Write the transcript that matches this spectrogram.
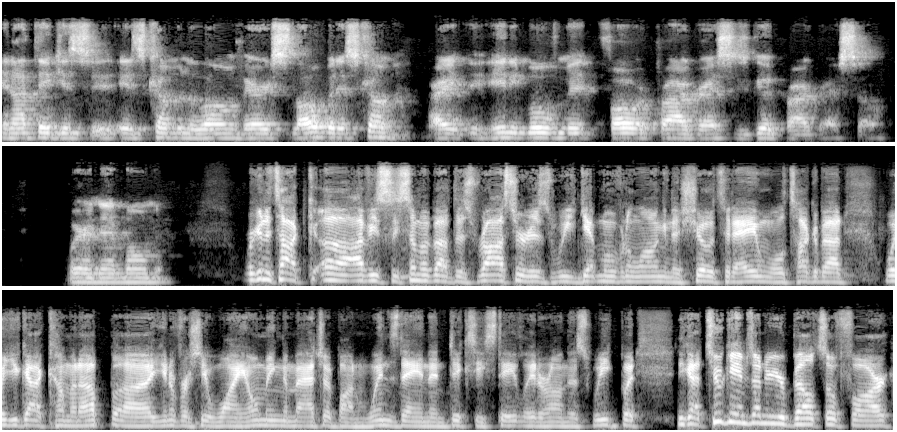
And I think it's it's coming along very slow, but it's coming. Right? Any movement, forward progress is good progress. So we're in that moment. We're going to talk, uh, obviously, some about this roster as we get moving along in the show today, and we'll talk about what you got coming up. Uh, University of Wyoming, the matchup on Wednesday, and then Dixie State later on this week. But you got two games under your belt so far.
